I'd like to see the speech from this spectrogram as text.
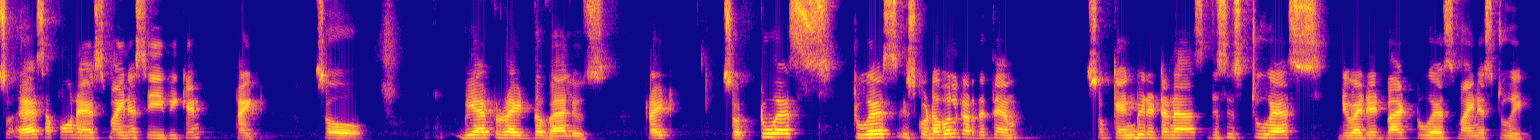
so s upon s minus a we can write so we have to write the values right so two s two s इसको डबल कर देते हैं हम। As this is two s divided by two s minus two a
